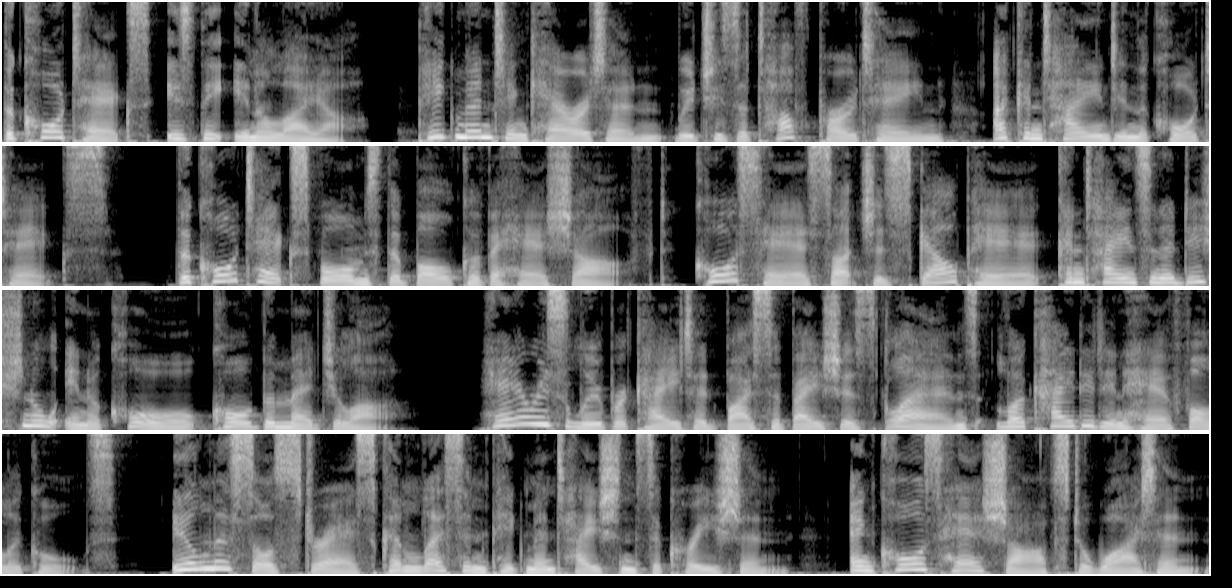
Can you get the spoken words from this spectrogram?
The cortex is the inner layer. Pigment and keratin, which is a tough protein, are contained in the cortex. The cortex forms the bulk of a hair shaft. Coarse hair, such as scalp hair, contains an additional inner core called the medulla. Hair is lubricated by sebaceous glands located in hair follicles. Illness or stress can lessen pigmentation secretion, and cause hair shafts to whiten.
